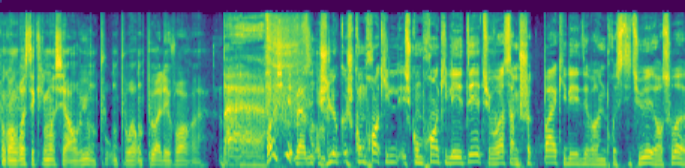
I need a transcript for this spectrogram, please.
donc en gros, techniquement, vue, on, peut, on, pourrait, on peut aller voir. Bah, bah je, je, comprends qu'il, je comprends qu'il ait été, tu vois, ça me choque pas qu'il ait été voir une prostituée. En soi,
